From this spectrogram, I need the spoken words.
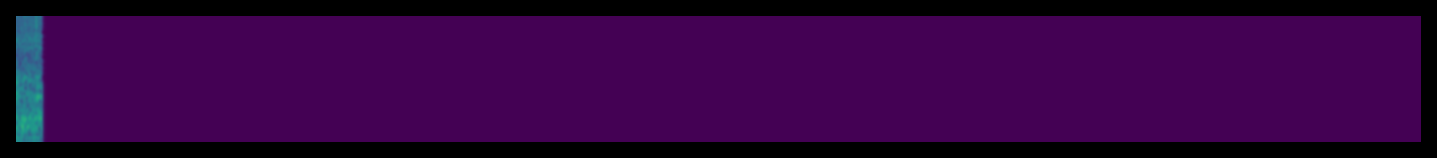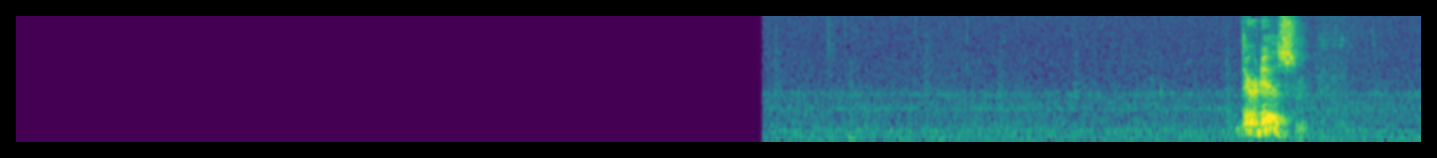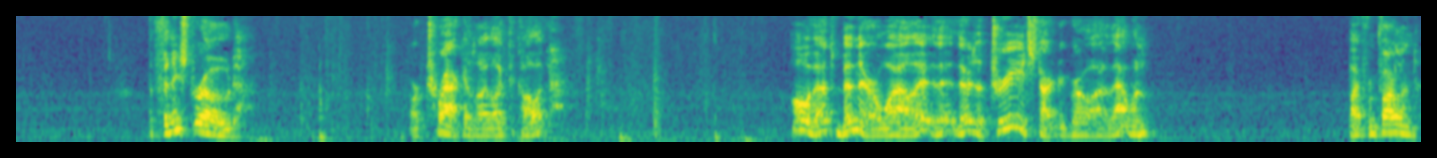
There it is. The finished road, or track as I like to call it. Oh, that's been there a while. There's a tree starting to grow out of that one. Bye from Farland.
